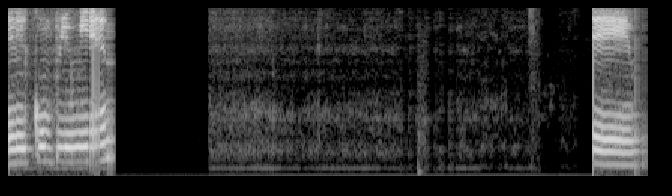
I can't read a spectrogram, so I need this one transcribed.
el cumplimiento de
